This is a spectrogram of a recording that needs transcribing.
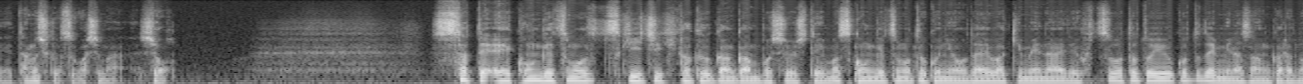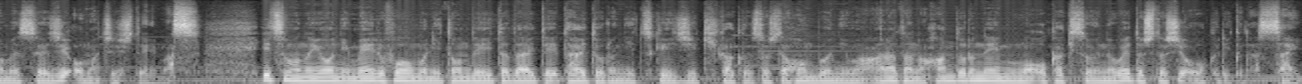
え、楽しく過ごしましょう。さて、え、今月も月1企画ガンガン募集しています。今月も特にお題は決めないで普通音ということで皆さんからのメッセージお待ちしています。いつものようにメールフォームに飛んでいただいてタイトルに月1企画、そして本文にはあなたのハンドルネームもお書き添えの上どしどしお送りください。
